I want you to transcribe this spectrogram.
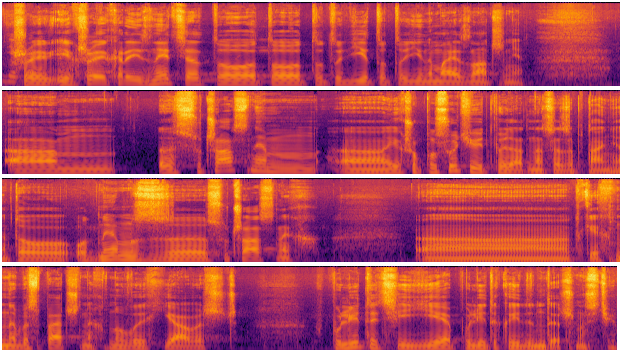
якщо, якщо яка різниця, то, то, то, тоді, то тоді немає значення. Ем, е, Сучасним, е, якщо по суті відповідати на це запитання, то одним з сучасних е, таких небезпечних нових явищ в політиці є політика ідентичності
